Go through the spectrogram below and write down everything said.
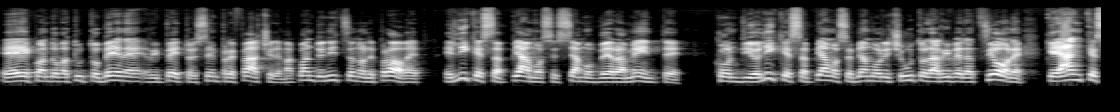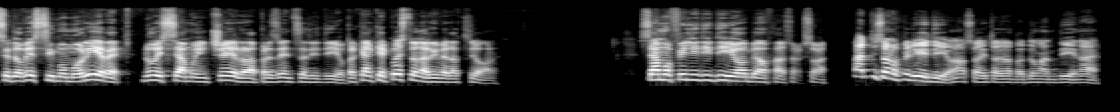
E quando va tutto bene, ripeto, è sempre facile, ma quando iniziano le prove è lì che sappiamo se siamo veramente con Dio, lì che sappiamo se abbiamo ricevuto la rivelazione che anche se dovessimo morire, noi siamo in cielo alla presenza di Dio, perché anche questa è una rivelazione. Siamo figli di Dio, abbiamo fatto, quanti sono figli di Dio? No? Solita domandina, eh.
